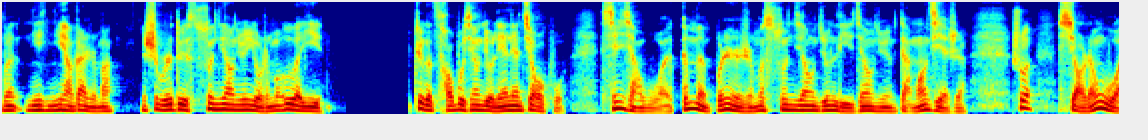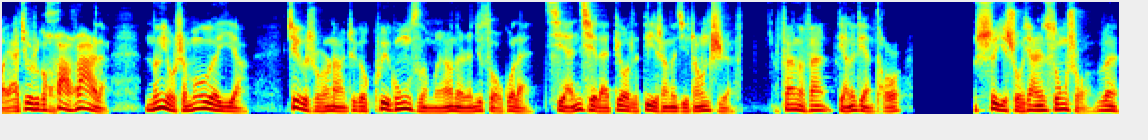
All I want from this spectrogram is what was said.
问你你想干什么？你是不是对孙将军有什么恶意？这个曹不兴就连连叫苦，心想我根本不认识什么孙将军、李将军，赶忙解释说：“小人我呀，就是个画画的，能有什么恶意啊？”这个时候呢，这个贵公子模样的人就走过来，捡起来掉在地上的几张纸，翻了翻，点了点头，示意手下人松手，问：“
